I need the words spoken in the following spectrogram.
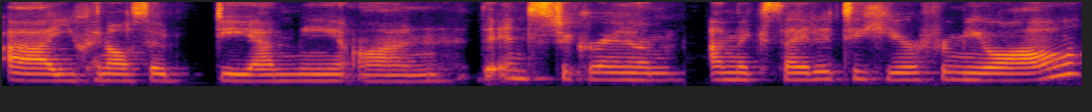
Uh, you can also DM me on the Instagram. I'm excited to hear from you all,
